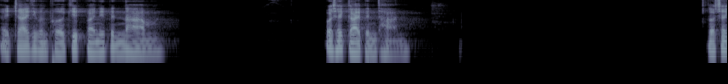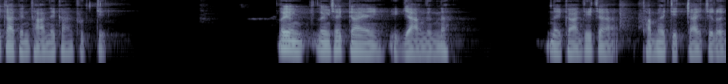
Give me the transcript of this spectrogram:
ไอ้ใจที่มันเผลอคิดไปนี่เป็นนาม ก็ใช้กายเป็นฐาน เราใช้กายเป็นฐานในการฝึกจิต แล้วยังเรายังใช้กายอีกอย่างหนึ่งนะ ในการที่จะทำให้จิตใจเจริญ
